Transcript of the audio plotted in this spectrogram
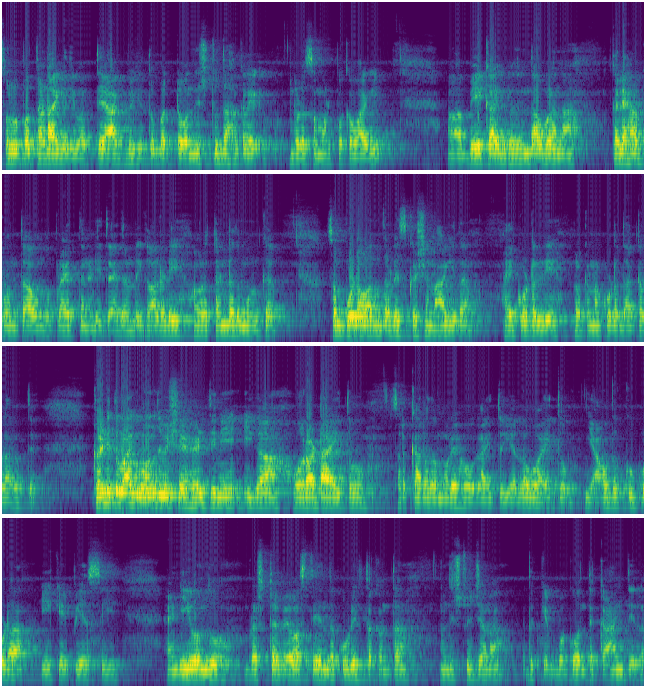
ಸ್ವಲ್ಪ ತಡ ಆಗಿದೆ ಇವತ್ತೇ ಆಗಬೇಕಿತ್ತು, ಬಟ್ ಒಂದಿಷ್ಟು ದಾಖಲೆಗಳು ಸಮರ್ಪಕವಾಗಿ ಬೇಕಾಗಿರೋದ್ರಿಂದ ಅವುಗಳನ್ನು ಕಲೆ ಹಾಕುವಂಥ ಒಂದು ಪ್ರಯತ್ನ ನಡೀತಾ ಇದೆ. ಈಗ ಆಲ್ರೆಡಿ ಅವರ ತಂಡದ ಮೂಲಕ ಸಂಪೂರ್ಣವಾದಂಥ ಡಿಸ್ಕಷನ್ ಆಗಿದೆ. ಹೈಕೋರ್ಟಲ್ಲಿ ಪ್ರಕರಣ ಕೂಡ ದಾಖಲಾಗುತ್ತೆ. ಖಂಡಿತವಾಗಿ ಒಂದು ವಿಷಯ ಹೇಳ್ತೀನಿ. ಈಗ ಹೋರಾಟ ಆಯಿತು, ಸರ್ಕಾರದ ಮೊರೆ ಹೋಗಾಯಿತು, ಎಲ್ಲವೂ ಆಯಿತು. ಯಾವುದಕ್ಕೂ ಕೂಡ ಈ K P S C and ಈ ಒಂದು ಭ್ರಷ್ಟ ವ್ಯವಸ್ಥೆಯಿಂದ ಕೂಡಿರ್ತಕ್ಕಂಥ ಒಂದಿಷ್ಟು ಜನ ಇದಕ್ಕೆ ಬಗ್ಗುವಂತೆ ಕಾಣ್ತಿಲ್ಲ.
